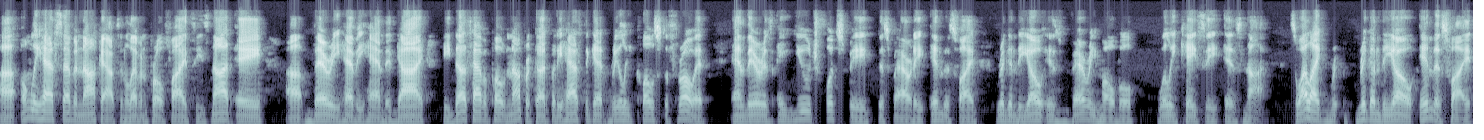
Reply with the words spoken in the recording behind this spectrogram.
uh, only has seven knockouts in 11 pro fights. He's not a uh, very heavy handed guy. He does have a potent uppercut, but he has to get really close to throw it. And there is a huge foot speed disparity in this fight. Rigondeaux is very mobile. Willie Casey is not. So I like Rigondeaux in this fight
